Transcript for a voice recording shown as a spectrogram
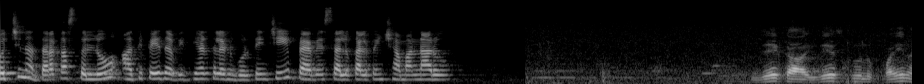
వచ్చిన దరఖాస్తుల్లో అతిపేద విద్యార్థులను గుర్తించి ప్రవేశాలు కల్పించామన్నారు. ఇదే కా ఇదే స్కూల్ పైన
